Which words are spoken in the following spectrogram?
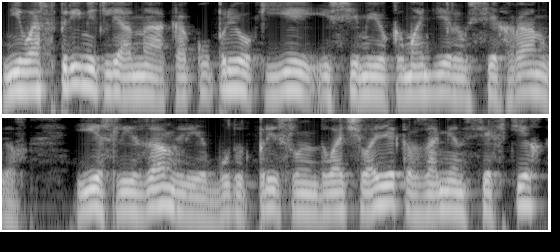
Не воспримет ли она, как упрек ей и всем ее командирам всех рангов, если из Англии будут присланы два человека взамен всех тех,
